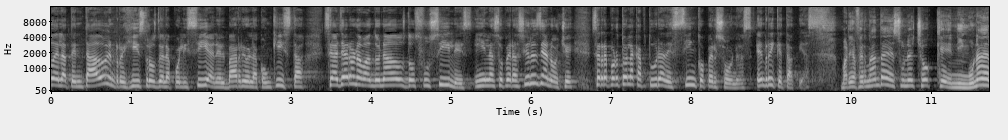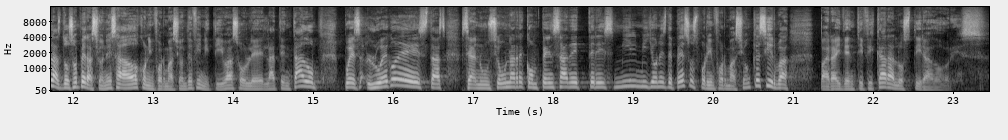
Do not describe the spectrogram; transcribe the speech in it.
del atentado en registros de la policía en el barrio La Conquista, se hallaron abandonados dos fusiles y en las operaciones de anoche se reportó la captura de cinco personas. Enrique Tapias. María Fernanda, es un hecho que ninguna de las dos operaciones ha dado con información definitiva sobre el atentado, pues luego de estas se anunció una recompensa de 3 mil millones de pesos por información que sirva para identificar a los tiradores.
